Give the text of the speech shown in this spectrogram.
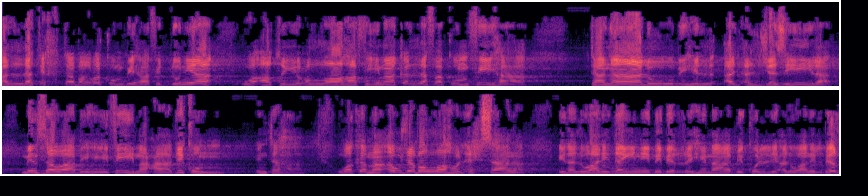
التي اختبركم بها في الدنيا وأطيعوا الله فيما كلفكم فيها. تنالوا به الجزيل من ثوابه في معادكم. انتهى. وكما أوجب الله الإحسان إلى الوالدين ببرهما بكل ألوان البر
